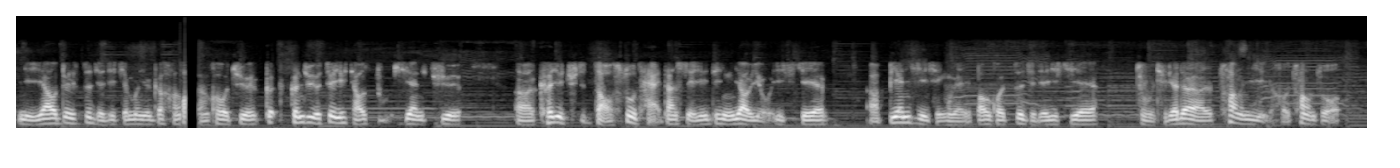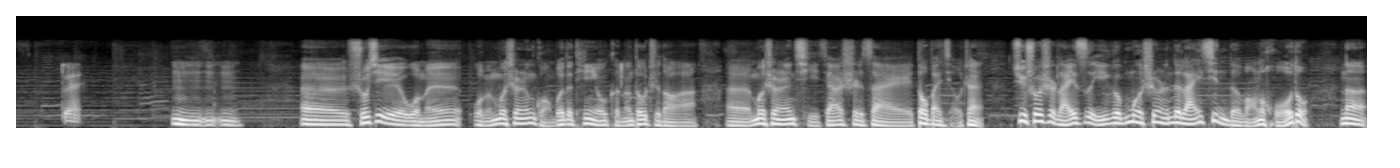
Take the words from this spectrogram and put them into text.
你要对自己的节目有一个很好，然后去根根据这一条主线去，呃，可以去找素材，但是也一定要有一些呃编辑行为，包括自己的一些。主题的创意和创作，对，嗯嗯嗯嗯，呃，熟悉我们我们陌生人广播的听友可能都知道啊，呃，陌生人起家是在豆瓣小站，据说是来自一个陌生人的来信的网络活动。那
